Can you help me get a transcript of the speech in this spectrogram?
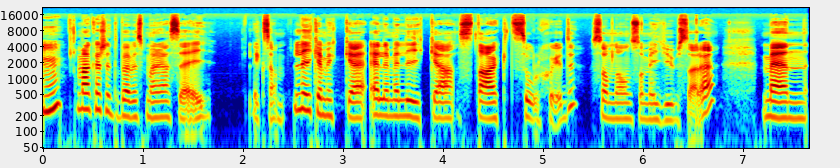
Mm. Man kanske inte behöver smörja sig liksom, lika mycket eller med lika starkt solskydd som någon som är ljusare. Men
